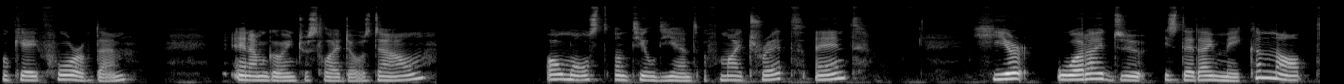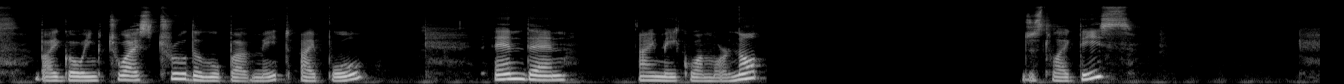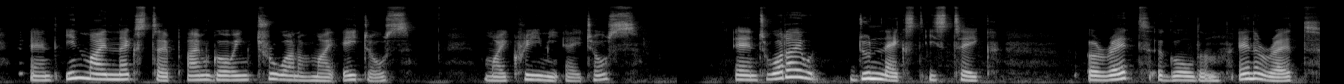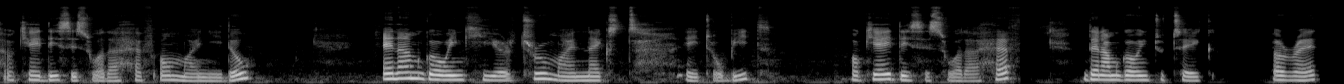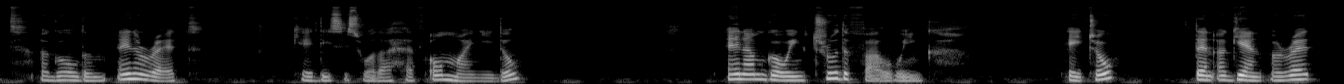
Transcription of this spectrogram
Okay, four of them. And I'm going to slide those down almost until the end of my thread. And here what I do is that I make a knot by going twice through the loop I've made. I pull and then I make one more knot just like this. And in my next step I'm going through one of my 8/0s my creamy 8/0s and what I would do next is take a red, a golden and a red. Okay this is what I have on my needle. And I'm going here through my next 8/0 bead okay this is what I have. Then I'm going to take a red, a golden and a red. Okay, this is what I have on my needle. And I'm going through the following 8/0, then again a red,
